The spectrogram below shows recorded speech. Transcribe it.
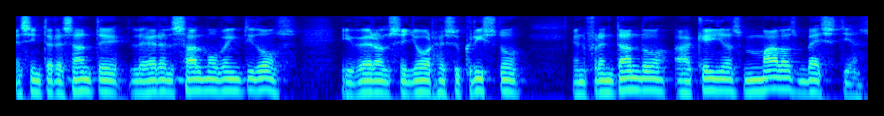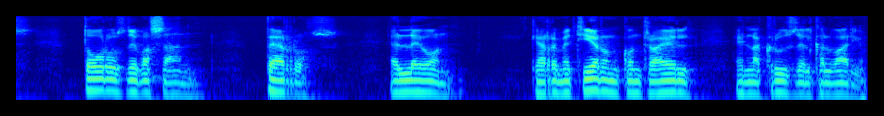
es interesante leer el Salmo 22 y ver al Señor Jesucristo enfrentando a aquellas malas bestias, toros de Bazán, perros, el león, que arremetieron contra él en la cruz del Calvario.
